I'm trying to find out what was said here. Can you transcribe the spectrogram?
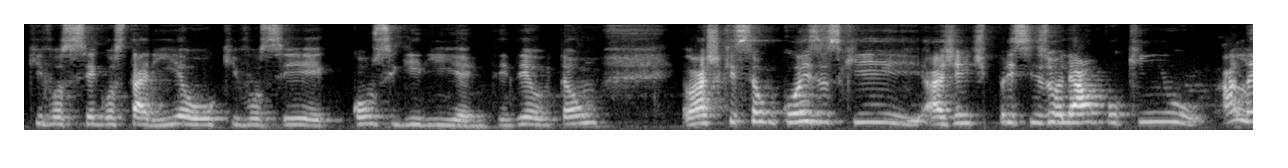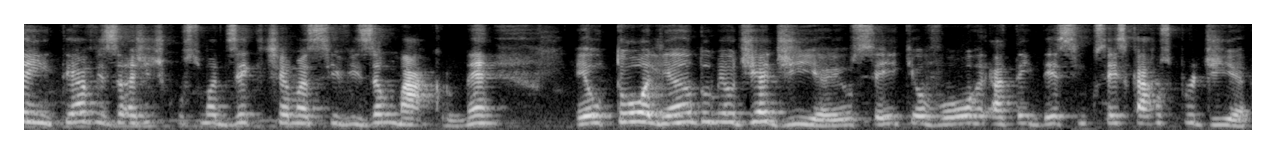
que você gostaria ou que você conseguiria, entendeu? Então, eu acho que são coisas que a gente precisa olhar um pouquinho além, ter a visão, a gente costuma dizer que chama-se visão macro, né? Eu estou olhando o meu dia a dia, eu sei que eu vou atender cinco, seis carros por dia.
